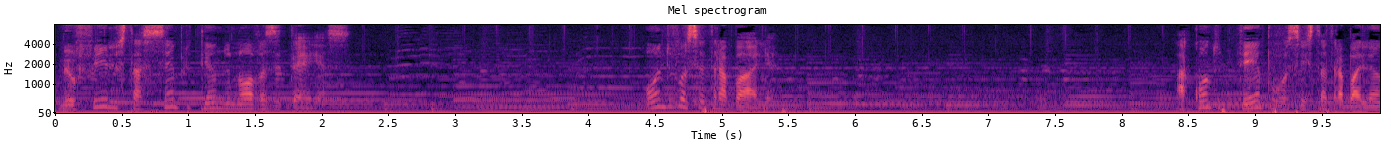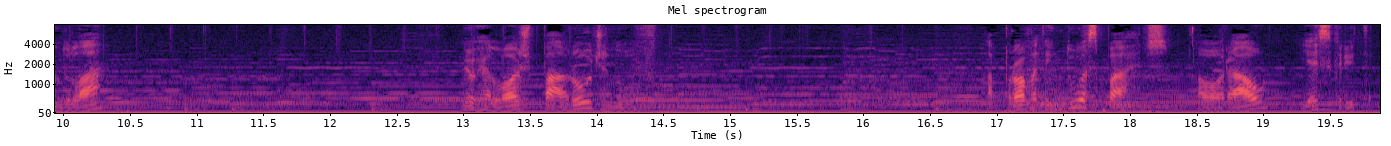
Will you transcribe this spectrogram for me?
Meu filho está sempre tendo novas ideias. Onde você trabalha? Há quanto tempo você está trabalhando lá? Meu relógio parou de novo. A prova tem duas partes, a oral e a escrita.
